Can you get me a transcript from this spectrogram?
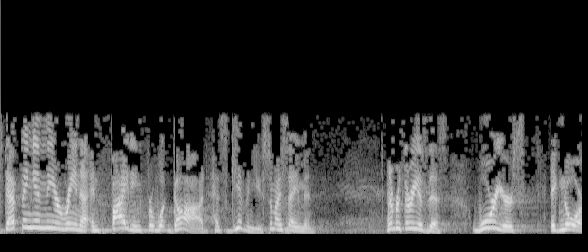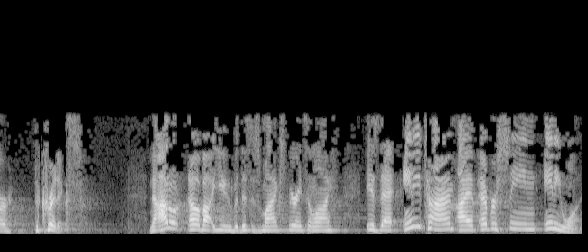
stepping in the arena and fighting for what God has given you. Somebody say amen. Number three is this warriors ignore the critics. Now, I don't know about you, but this is my experience in life is that anytime I have ever seen anyone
